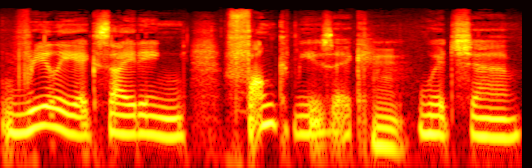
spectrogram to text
really exciting funk music, mm. which. Um,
